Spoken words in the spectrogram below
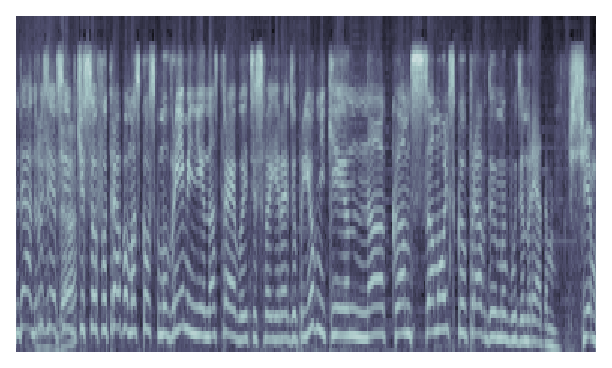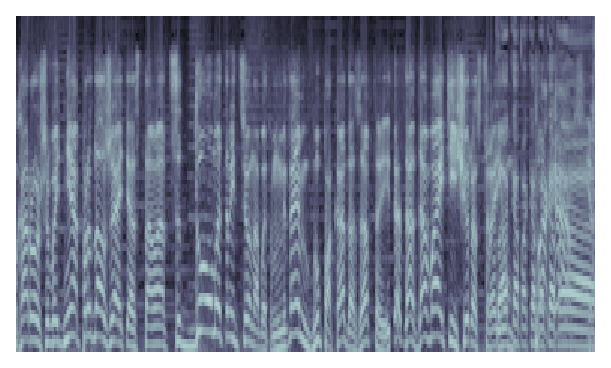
Да, друзья, в 7 да. часов утра по московскому времени настраивайте свои радиоприемники на «Комсомольскую правду», и мы будем рядом. Всем хорошего дня, продолжайте оставаться дома, традиционно об этом напоминаем. Ну, пока, до завтра. И, да, давайте еще раз втроем. Пока-пока-пока.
